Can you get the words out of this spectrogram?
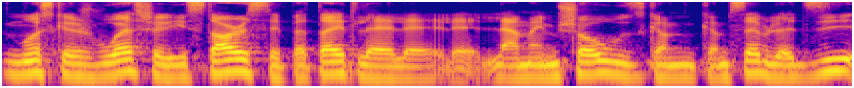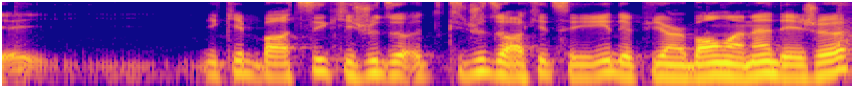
moi, ce que je vois chez les Stars, c'est peut-être la, même chose. Comme, comme Seb l'a dit, une équipe bâtie qui joue, du, qui joue du hockey de série depuis un bon moment déjà.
